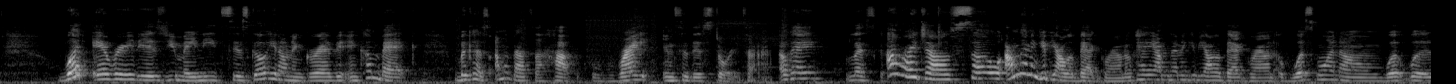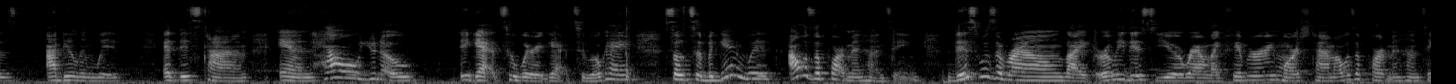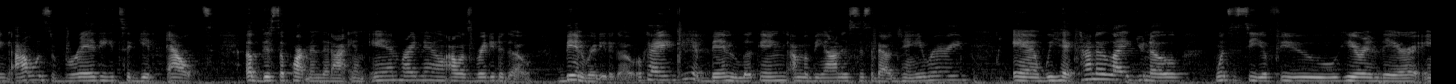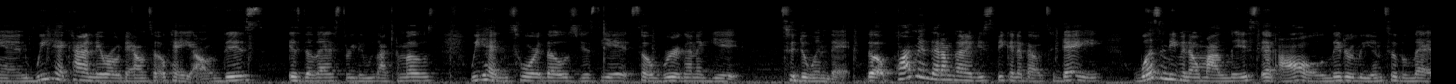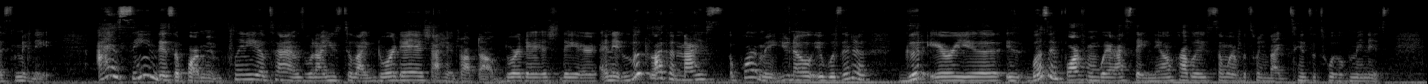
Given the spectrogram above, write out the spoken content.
whatever it is you may need, sis. Go ahead on and grab it and come back because I'm about to hop right into this story time, okay? Let's go. All right, y'all. So I'm going to give y'all a background, okay? I'm going to give y'all a background of what's going on, what was I dealing with at this time and how, you know, it got to where it got to, okay? So to begin with, I was apartment hunting. This was around like early this year, around like February, March time. I was apartment hunting. I was ready to get out of this apartment that I am in right now. I was ready to go, been ready to go, okay? We had been looking, I'm gonna be honest, since about January. And we had kind of like, you know, went to see a few here and there. And we had kind of narrowed down to, okay, y'all, this is the last three that we like the most. We hadn't toured those just yet, so we're gonna get to doing that. The apartment that I'm gonna be speaking about today wasn't even on my list at all, literally until the last minute. I had seen this apartment plenty of times when I used to like DoorDash. I had dropped off DoorDash there and it looked like a nice apartment. You know, it was in a good area. It wasn't far from where I stay now, probably somewhere between like 10 to 12 minutes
